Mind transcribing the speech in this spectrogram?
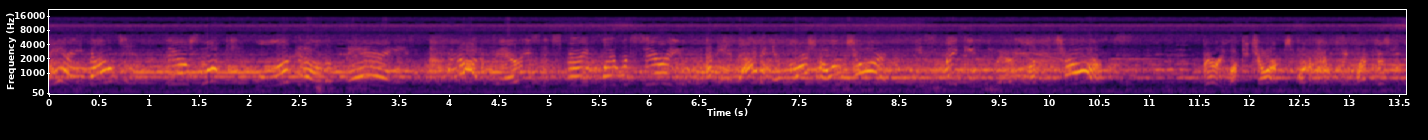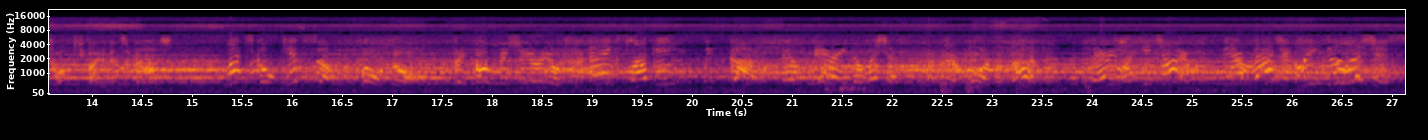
Berry Mountain. There's Lucky. Look at all the berries. Not berries, it's berry flavored cereal. And he's adding his marshmallow charm. He's making Berry Lucky Charms. Berry Lucky Charms, part of a complete breakfast with 12 key vitamins and minerals. Let's go get some. Oh no, they found me cereal. Thanks, Lucky. We've got them. They're very delicious. They're more than that. Berry Lucky Charms. They're magically delicious.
